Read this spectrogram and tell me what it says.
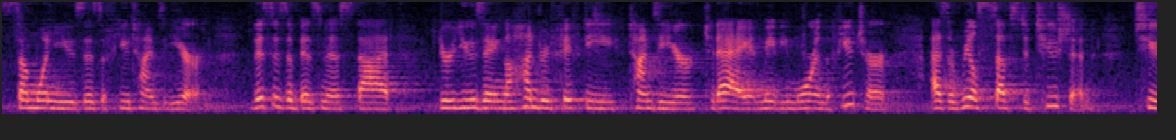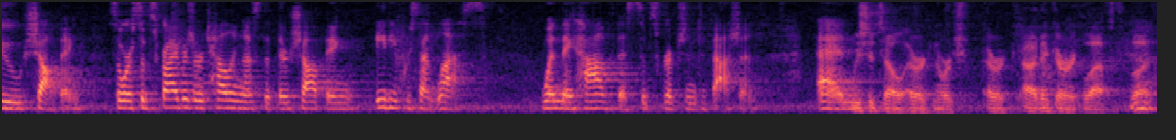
someone uses a few times a year. This is a business that you're using 150 times a year today and maybe more in the future as a real substitution to shopping. So our subscribers are telling us that they're shopping 80% less when they have this subscription to fashion. And We should tell Eric Norch. Eric, I think Eric left, but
